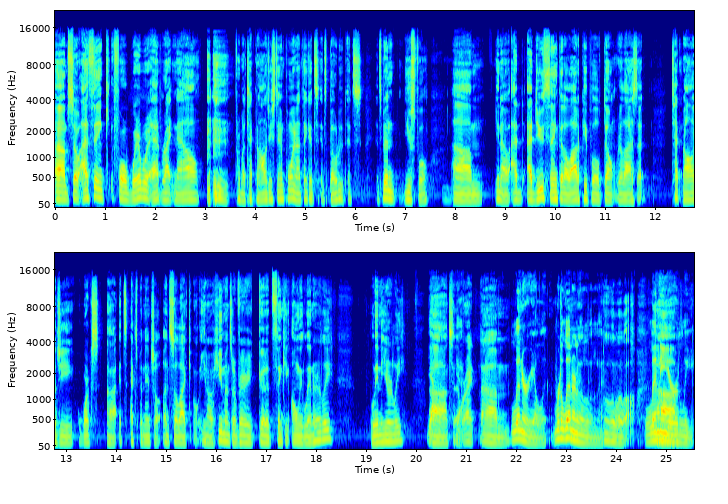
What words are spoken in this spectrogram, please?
Um, so I think for where we're at right now, from a technology standpoint, I think it's it's boded, it's it's been useful. Um, you know, I I do think that a lot of people don't realize that technology works. Uh, it's exponential, and so like you know, humans are very good at thinking only linearly. linearly. Yeah, Uh, to, yeah. Right. Um, Linearly. Linearly. is Linearly.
